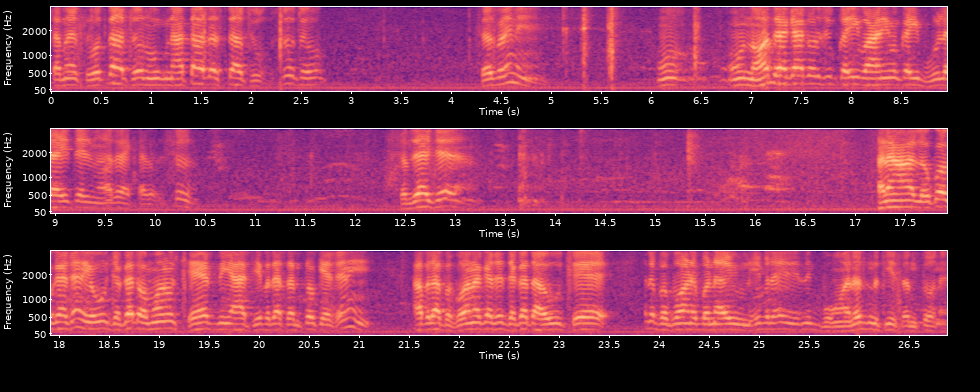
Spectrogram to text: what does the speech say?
તમે શ્રોતા છો હું જ્ઞાતા દસતા છું. શું છું સર ભાઈ ને હું નોંધ રાખ્યા કરું છું, કઈ વાણીમાં કઈ ભૂલ આવી તે નોંધ રાખ્યા કરું શું? સમજાય છે? અને આ લોકો કે છે ને, એવું જગત અમારું છે જ નહીં, આ જે બધા સંતો કે છે ને, આ બધા ભગવાન કે છે જગત આવું છે. અને ભગવાને બનાવ્યું એ બધા એની ભોન જ નથી સંતોને.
